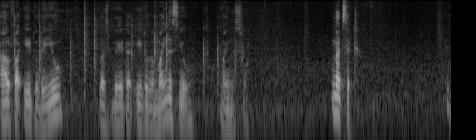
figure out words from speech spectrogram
alpha e to the u plus beta e to the minus u minus 1 that is it. Okay.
